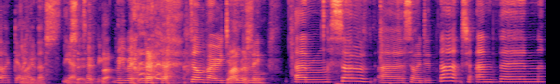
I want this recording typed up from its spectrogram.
I, I get Thank like that's yeah, totally but- rewritten, done very differently. Wonderful. Um, so uh, so I did that, and then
